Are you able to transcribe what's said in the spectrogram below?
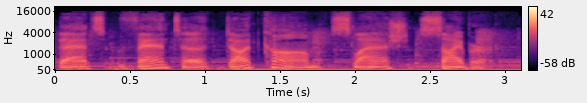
That's vanta.com slash cyber.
